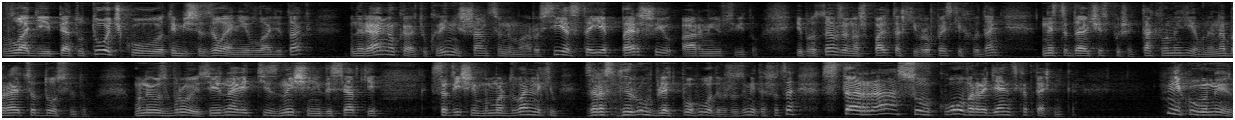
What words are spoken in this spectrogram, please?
владі п'яту точку, тим більше зеленій владі, так? Вони реально кажуть, Україні шансів немає. Росія стає першою армією світу. І про це вже на шпальтах європейських видань, не стидаючись, пишуть. Так воно є, вони набираються досвіду, вони озброюються. І навіть ті знищені десятки статичних бомбардувальників зараз не роблять погоди. Ви ж розумієте, що це стара совкова радянська техніка, яку вони,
